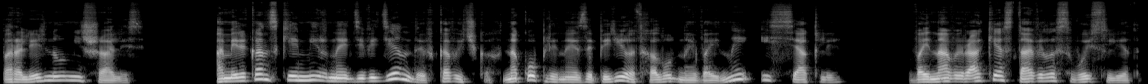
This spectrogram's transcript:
параллельно уменьшались. Американские мирные дивиденды, в кавычках, накопленные за период Холодной войны, иссякли. Война в Ираке оставила свой след.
